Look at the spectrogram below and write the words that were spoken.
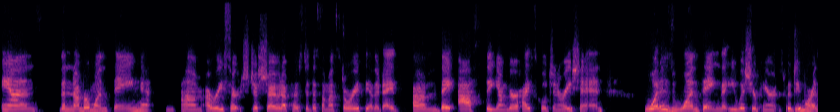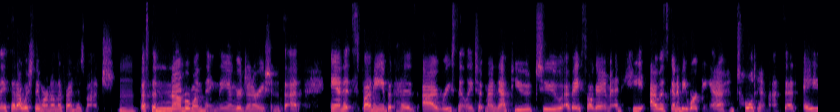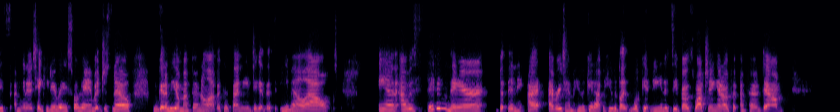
And the number one thing um, a research just showed, I posted this on my stories the other day. Um, they asked the younger high school generation, what is one thing that you wish your parents would do more? And they said, I wish they weren't on their phone as much. Hmm. That's the number one thing the younger generation said. And it's funny because I recently took my nephew to a baseball game and he, I was going to be working and I had told him, I said, Ace, I'm going to take you to a baseball game, but just know I'm going to be on my phone a lot because I need to get this email out. And I was sitting there, but then I, every time he would get up, he would like look at me to see if I was watching and I would put my phone down.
